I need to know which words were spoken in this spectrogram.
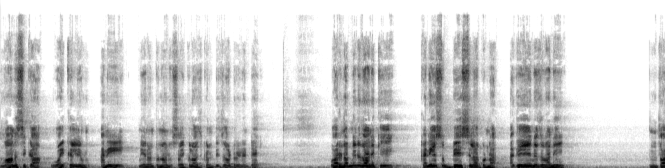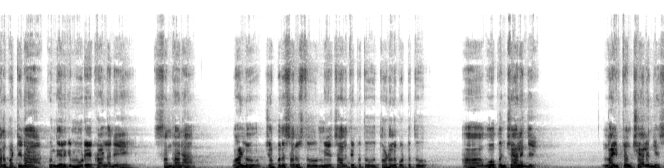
మానసిక వైకల్యం అని నేను అంటున్నాను. సైకలాజికల్ డిజార్డర్ అంటే వారు నమ్మిన దానికి కనీసం బేస్ లేకుండా అదే నిజమని తాను పట్టిన కుందేలుకి మూడే కాళ్ళని సంధాన వాళ్ళు జబ్బులు సరుస్తూ మేచాలు తిప్పుతూ తొడలు కొట్టుతూ ఓపెన్ ఛాలెంజ్ లైఫ్ టైం ఛాలెంజెస్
